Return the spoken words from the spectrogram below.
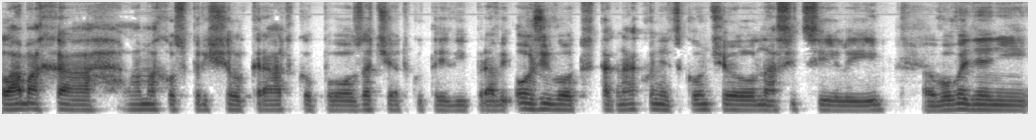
Lamacha, Lamachos prišiel krátko po začiatku tej výpravy o život, tak nakoniec skončil na Sicílii vo vedení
